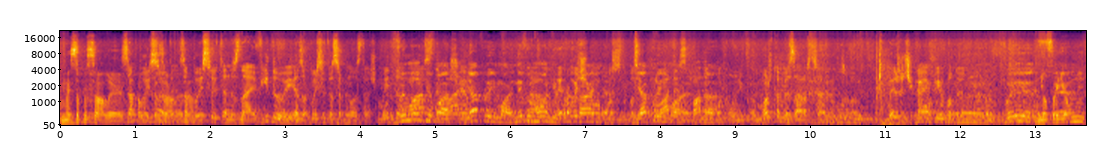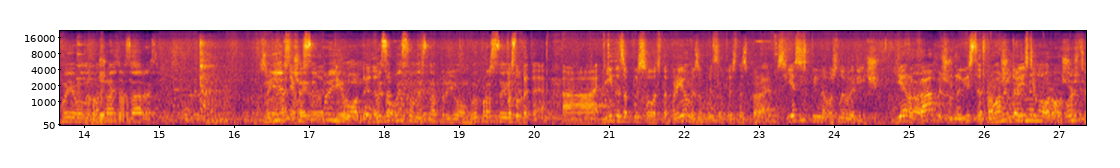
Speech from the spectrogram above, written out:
Ми записали, коли Записуйте, казали. да. записуйте, не знаю, відео і записуйте собі на листочок. Ми до вас Вимоги не ваші, маємо. я приймаю, не Да, вимоги, Ми хочемо прохання. пос- Я поспілкуватися приймаю. з паном да. полковником. Можете ви зараз це організувати? Ми вже чекаємо півгодини. Ви У нього це прийомний виявили години бажання зараз? зараз. Ну, є часи виявили прийому, півгодини ви тому. записувались на прийом, ви просили. Послухайте, а, ні, не записувались на прийом і записуватись не збираємось. Є суспільно важлива річ. Є роками журналісти, права Ви журналістів терміново порушують. хочете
